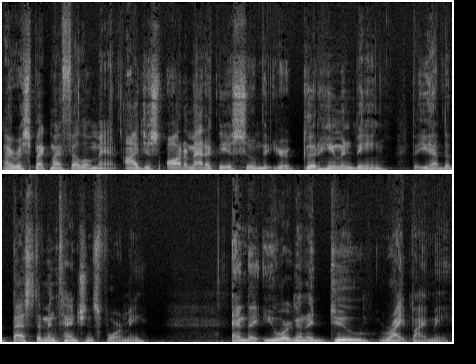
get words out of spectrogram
I respect my fellow man. I just automatically assume that you're a good human being, that you have the best of intentions for me, and that you are going to do right by me.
